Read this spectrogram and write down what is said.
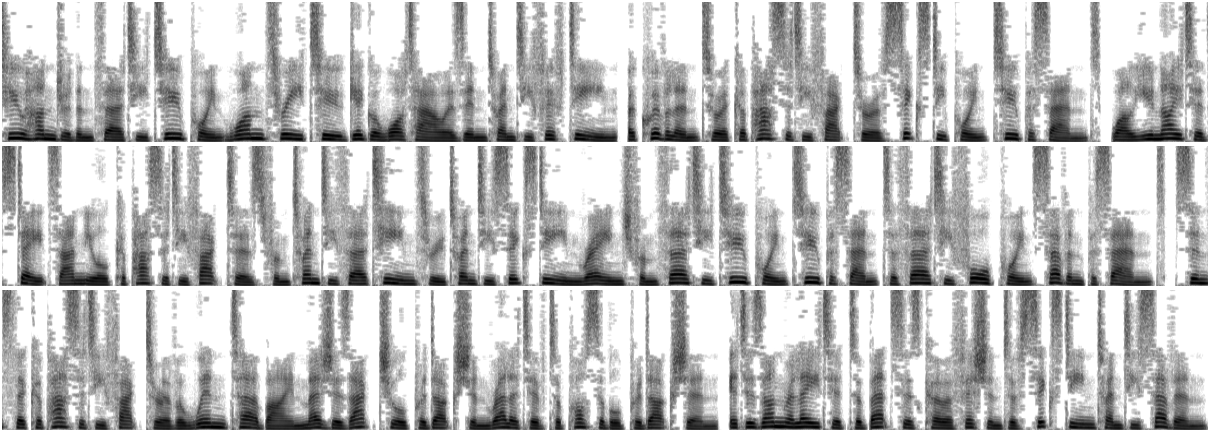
232.132 GWh in 2015, equivalent to a capacity factor of 60.2%, while United States annual capacity factors from 2013 through 2016 range from 32.2% to 34.7%, since the capacity factor of a wind turbine turbine measures actual production relative to possible production, it is unrelated to Betz's coefficient of 16/27.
